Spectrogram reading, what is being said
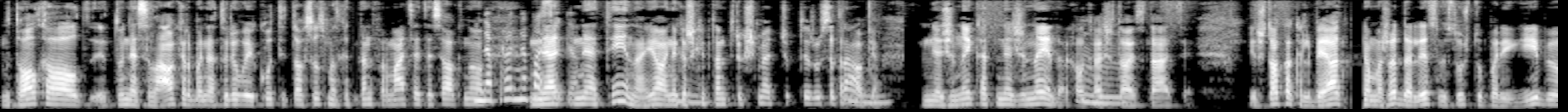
Nu, tol, kol tu nesilauki arba neturi vaikų, tai toks jausmas, kad ta informacija tiesiog, nu, Nepra, ne, neteina, jo, ne kažkaip tam triukšme čiukti ir užsitraukia. Mm nežinai, kad nežinai dar kol kas mm. šitoje situacijoje. Ir iš to, ką kalbėjot, nemaža dalis visų šitų pareigybių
